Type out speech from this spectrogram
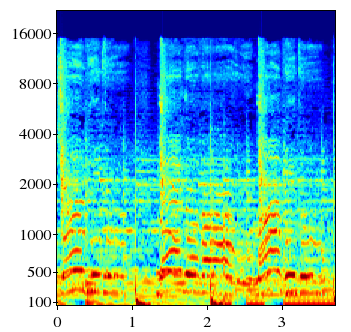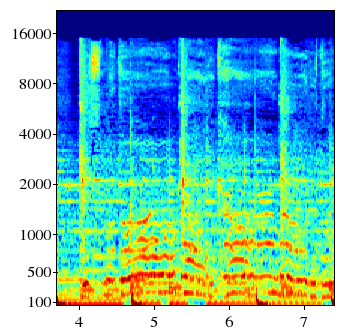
जान भी दूँ मैं गवाह माँ भी दूँ किस्मतों का लिखा मोड़ दूँ.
